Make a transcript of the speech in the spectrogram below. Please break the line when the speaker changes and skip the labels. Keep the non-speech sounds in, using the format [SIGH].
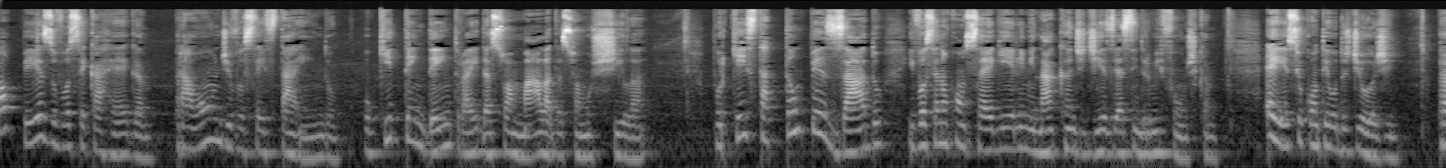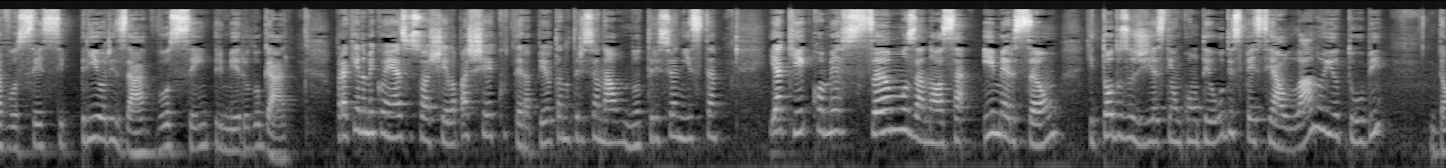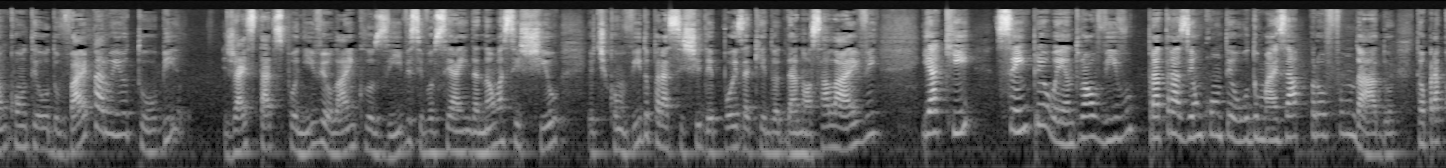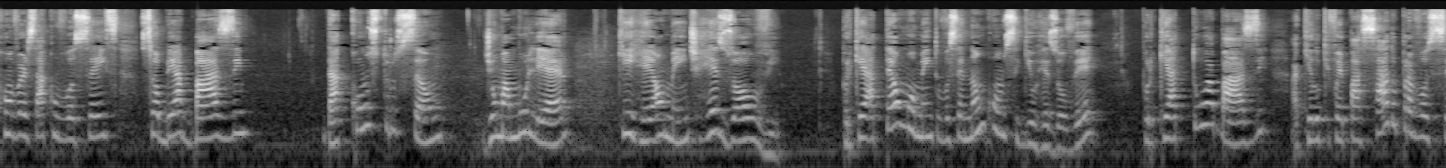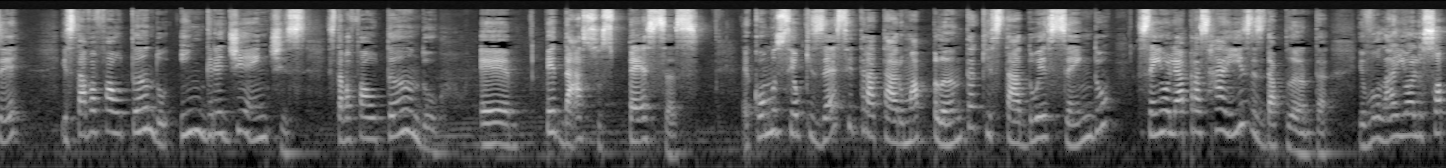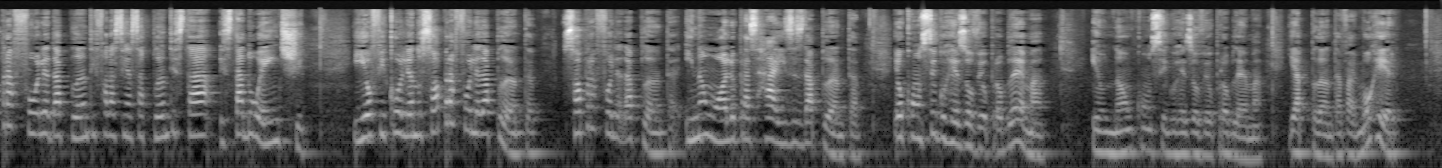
Qual peso você carrega? Para onde você está indo? O que tem dentro aí da sua mala, da sua mochila? Por que está tão pesado e você não consegue eliminar a candidíase e a síndrome fúngica? É esse o conteúdo de hoje, para você se priorizar você em primeiro lugar. Para quem não me conhece, eu sou a Sheila Pacheco, terapeuta nutricional, nutricionista. E aqui começamos a nossa imersão, que todos os dias tem um conteúdo especial lá no YouTube então, o conteúdo vai para o YouTube, já está disponível lá, inclusive. Se você ainda não assistiu, eu te convido para assistir depois aqui do, da nossa live. E aqui sempre eu entro ao vivo para trazer um conteúdo mais aprofundado. Então, para conversar com vocês sobre a base da construção de uma mulher que realmente resolve. Porque até o momento você não conseguiu resolver, porque a tua base, aquilo que foi passado para você, estava faltando ingredientes, estava faltando é, pedaços, peças. É como se eu quisesse tratar uma planta que está adoecendo sem olhar para as raízes da planta. Eu vou lá e olho só para a folha da planta e falo assim: essa planta está, está doente. E eu fico olhando só para a folha da planta, só para a folha da planta e não olho para as raízes da planta. Eu consigo resolver o problema? Eu não consigo resolver o problema e a planta vai morrer.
